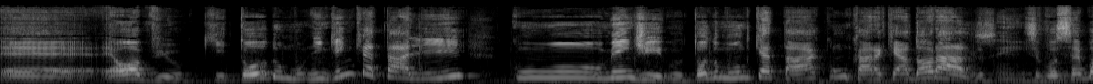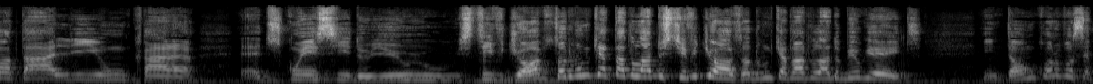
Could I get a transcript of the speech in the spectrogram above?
é, é óbvio que todo mundo... Ninguém quer estar ali com o mendigo. Todo mundo quer estar com um cara que é adorado. Sim. Se você botar ali um cara é, desconhecido e o Steve Jobs, todo mundo quer estar do lado do Steve Jobs, todo mundo quer estar do lado do Bill Gates. Então, quando você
